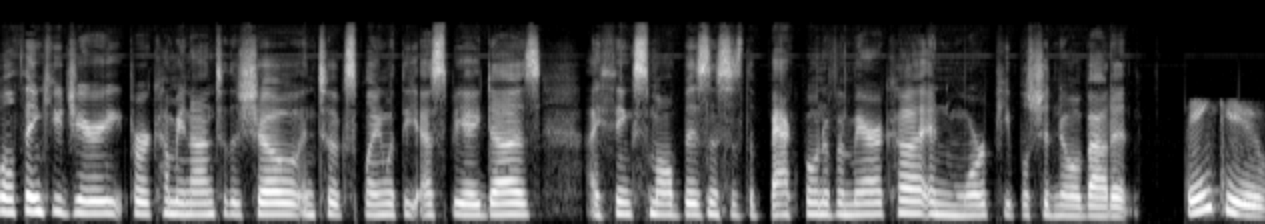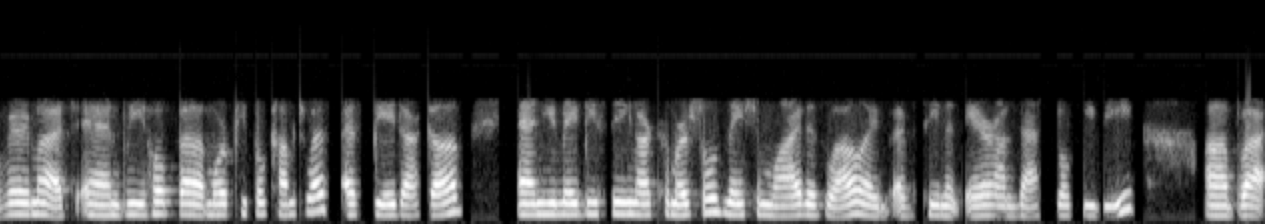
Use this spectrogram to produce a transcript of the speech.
Well, thank you, Geri, for coming on to the show and to explain what the SBA does. I think small business is the backbone of America, and more people should know about it. Thank you very much. And we hope uh, more people come to us, SBA.gov, and you may be seeing our commercials nationwide as well. I, have seen it air on national TV uh, by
